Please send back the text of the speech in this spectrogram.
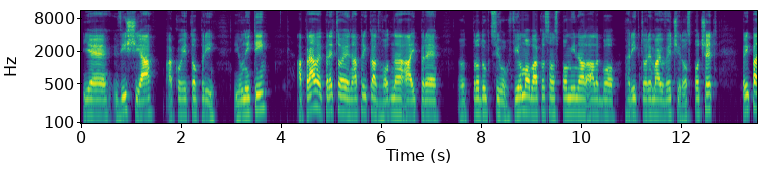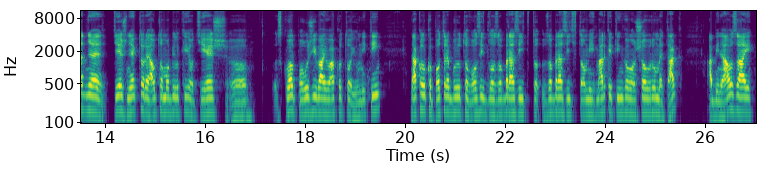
je vyššia ako je to pri Unity a práve preto je napríklad vhodná aj pre e, produkciu filmov, ako som spomínal, alebo hry, ktoré majú väčší rozpočet. Prípadne tiež niektoré automobilky ho tiež e, skôr používajú ako to Unity, nakoľko potrebujú to vozidlo zobraziť, to, zobraziť v tom ich marketingovom showroome tak, aby naozaj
